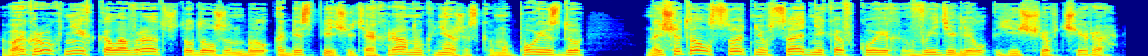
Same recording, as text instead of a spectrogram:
Вокруг них Калаврат, что должен был обеспечить охрану княжескому поезду, насчитал сотню всадников, коих выделил еще вчера —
